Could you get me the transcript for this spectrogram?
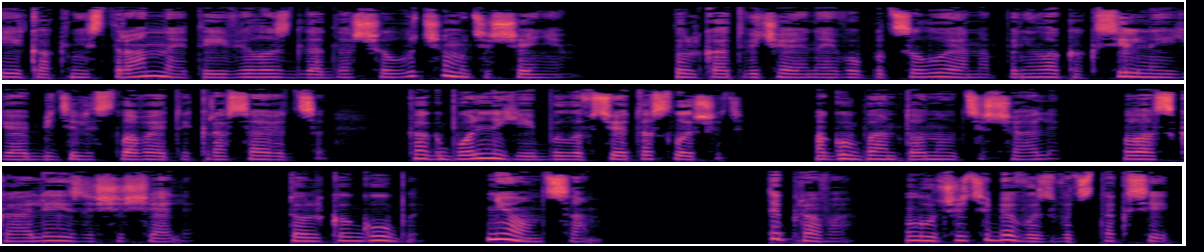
и, как ни странно, это явилось для Даши лучшим утешением. Только отвечая на его поцелуй, она поняла, как сильно ее обидели слова этой красавицы, как больно ей было все это слышать. А губы Антона утешали, ласкали и защищали. Только губы, не он сам. «Ты права. Лучше тебе вызвать такси».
